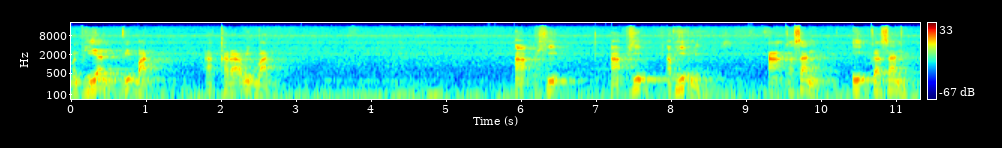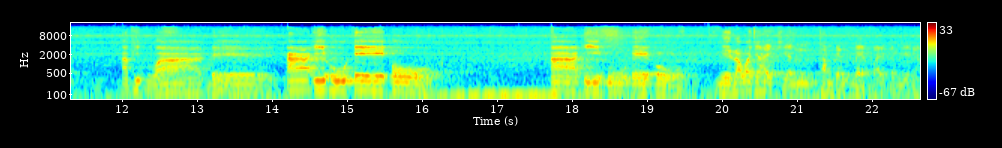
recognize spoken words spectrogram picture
มันเพี้ยนวิบัติ อักขระวิบัติอภิอภิอภินี่อะกสั้นอิกสั้นอภิวาเด R E U A O R E U A O นี่เราว่าจะให้เขียนทำเป็นแบบไว้ตรงนี้นะ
